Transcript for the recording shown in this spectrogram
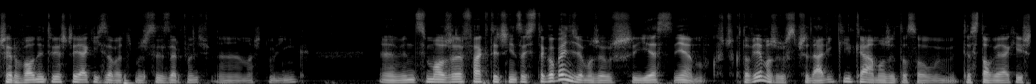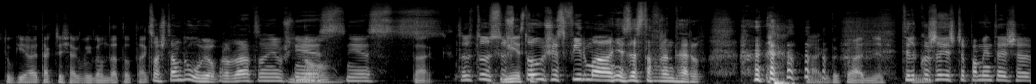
czerwony, tu jeszcze jakiś, zobacz, możesz sobie zerknąć, y, masz tu link. Y, Więc może faktycznie coś z tego będzie, może już jest, nie wiem, kto wie, może już sprzedali kilka, a może to są testowe jakieś sztuki, ale tak czy siak wygląda to tak. Coś tam dłubią, prawda? To już nie No. jest... Nie jest... Tak. To, to, już, jest to to- już jest firma, a nie zestaw renderów. Tak, dokładnie. Tylko, że jeszcze pamiętaj, że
